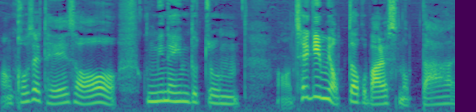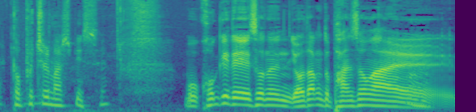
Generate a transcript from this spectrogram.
어, 것에 대해서 국민의힘도 좀 어, 책임이 없다고 말할 수는 없다. 덧붙일 말씀 있어요? 뭐 거기에 대해서는 여당도 반성할 음.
